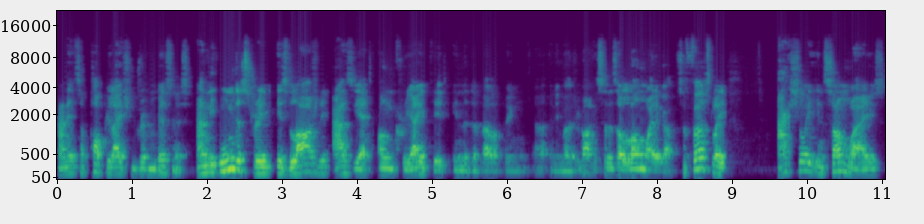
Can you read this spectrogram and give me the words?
and it's a population driven business. And the industry is largely as yet uncreated in the developing uh, and emerging markets. So there's a long way to go. So, firstly, actually, in some ways,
